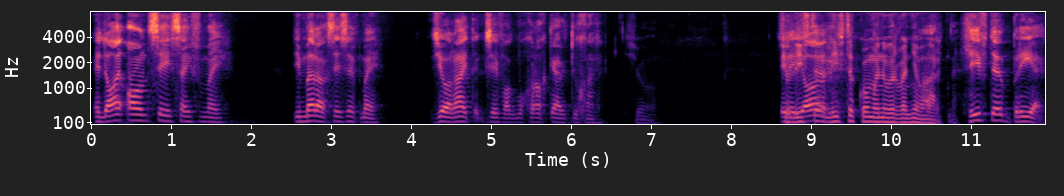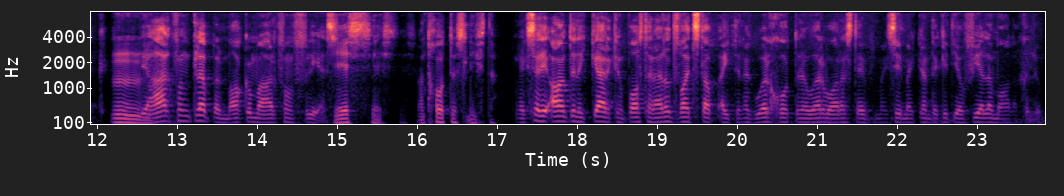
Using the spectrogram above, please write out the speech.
En daai aand sê sy vir my, die middag sê sy vir my, "Is jy alright?" Ek sê vir "Ek wil graag kerk toe gaan." Sjoe. So 'n liefde, jaar- liefde kom en oorwin jou hart, né? Liefde breek mm. die hart van klip en maak hom 'n hart van vlees. Yes, yes, yes. Want God is liefde. En ek sit die aand in die kerk en Pastor Harold White stap uit en ek hoor God in 'n hoorbare stem vir my sê my kind ek het jou vele male genoem.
